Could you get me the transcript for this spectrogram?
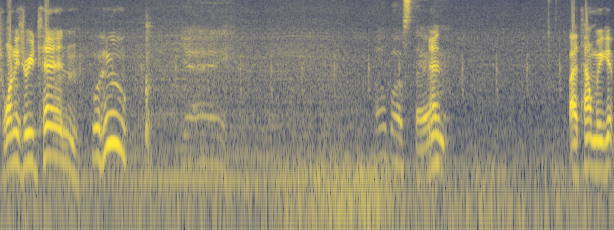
2310. Woohoo! Yay! Almost there. And by the time we get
